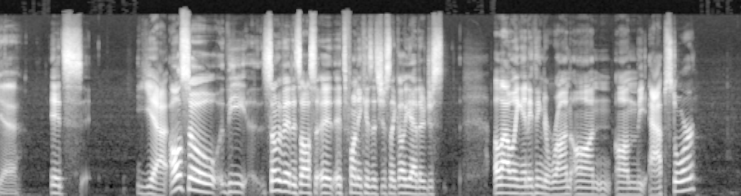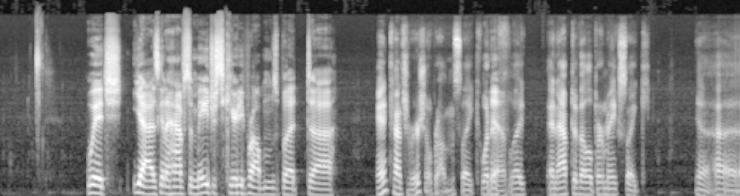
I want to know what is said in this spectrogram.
yeah. it's yeah. Also, the some of it is also it, it's funny because it's just like oh yeah, they're just allowing anything to run on on the App Store, which yeah is going to have some major security problems. But uh, and controversial problems. Like, what Yeah. if like an app developer makes like, yeah, uh,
